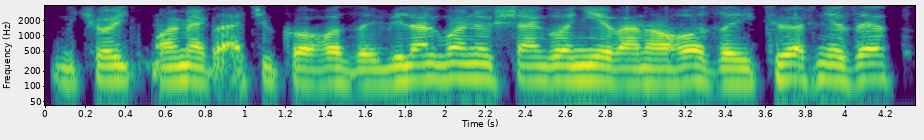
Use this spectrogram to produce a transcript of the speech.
úgyhogy majd meglátjuk a hazai világbajnokságon. Nyilván a hazai környezet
